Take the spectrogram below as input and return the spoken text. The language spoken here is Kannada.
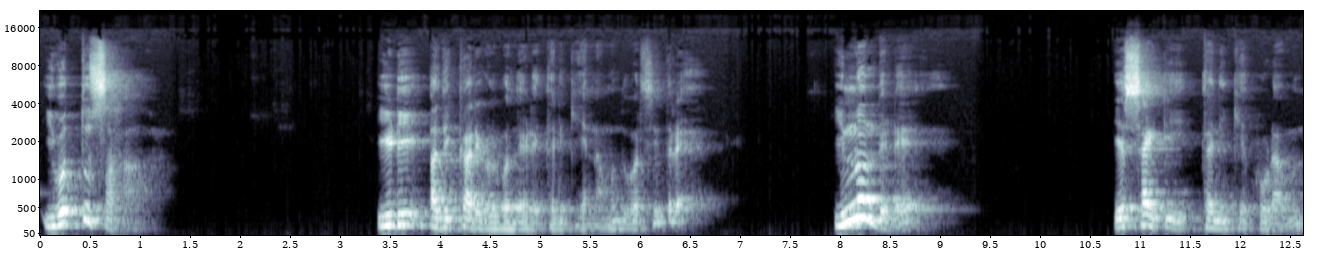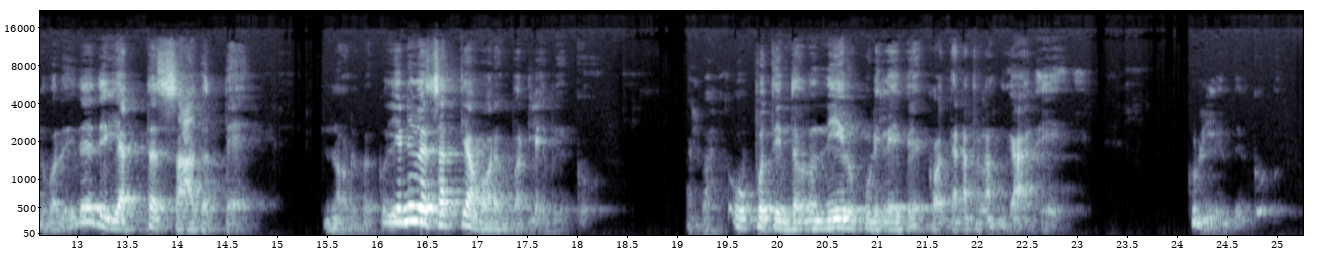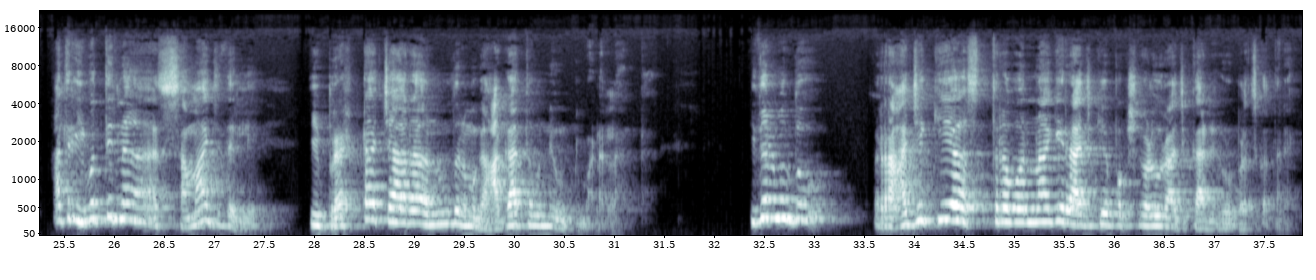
ಇವತ್ತು ಸಹ ಇಡಿ ಅಧಿಕಾರಿಗಳು ಒಂದೆಡೆ ತನಿಖೆಯನ್ನು ಮುಂದುವರಿಸಿದರೆ, ಇನ್ನೊಂದೆಡೆ ಎಸ್ ಐ ಟಿ ತನಿಖೆ ಕೂಡ ಮುಂದುವರೆದಿದೆ. ಅದು ಎತ್ತ ಸಾಗತ್ತೆ ನೋಡಬೇಕು. ಎನಿವೆ ಸತ್ಯ ಹೊರಗೆ ಬರಲೇಬೇಕು. ಅಲ್ವಾ? ಉಪ್ಪು ತಿಂದವನು ನೀರು ಕುಡಿಲೇಬೇಕು ಅಂತ ನಮ್ಮ ಗಾದೆ. ಕುಡಿಲೇಬೇಕು. ಆದರೆ ಇವತ್ತಿನ ಸಮಾಜದಲ್ಲಿ ಈ ಭ್ರಷ್ಟಾಚಾರ ಅನ್ನುವುದು ನಮಗೆ ಆಘಾತವನ್ನೇ ಉಂಟು ಮಾಡಲ್ಲ ಅಂತ. ಇದನ್ನೊಂದು ರಾಜಕೀಯ ಅಸ್ತ್ರವನ್ನಾಗಿ ರಾಜಕೀಯ ಪಕ್ಷಗಳು, ರಾಜಕಾರಣಿಗಳು ಬಳಸ್ಕೋತಾರೆ.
